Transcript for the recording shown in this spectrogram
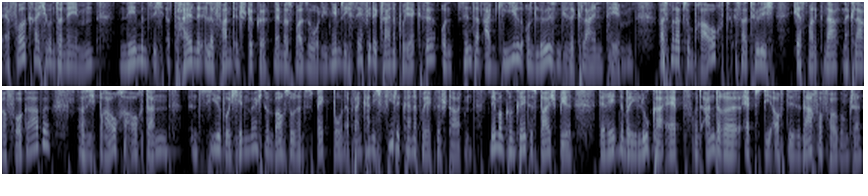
erfolgreiche Unternehmen nehmen sich, teilen den Elefant in Stücke, nennen wir es mal so. Die nehmen sich sehr viele kleine Projekte und sind dann agil und lösen diese kleinen Themen. Was man dazu braucht, ist natürlich erstmal eine klare Vorgabe. Also ich brauche auch dann ein Ziel, wo ich hin möchte und brauche sogenanntes Backbone. Aber dann kann ich viele kleine Projekte starten. Nehmen wir ein konkretes Beispiel. Wir reden über die Luca-App und andere Apps, die auch diese Nachverfolgung stellen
